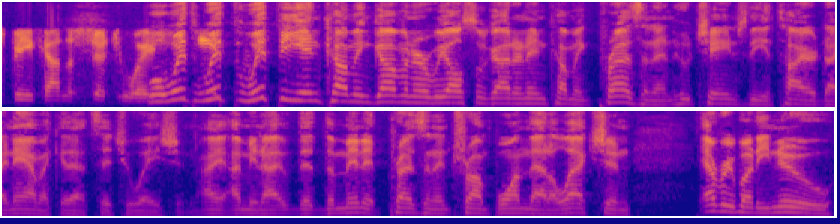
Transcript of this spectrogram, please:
speak, on the situation. Well, with with with the incoming governor, we also got an incoming president who changed the entire dynamic of that situation. I, I mean, I, the, the minute President Trump won that election, everybody knew,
